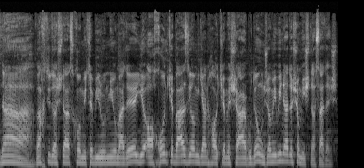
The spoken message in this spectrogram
نه وقتی داشته از کمیته بیرون می اومده یه آخوند که بعضیا میگن حاکم شهر بوده اونجا میبیندش و میشناسدش.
